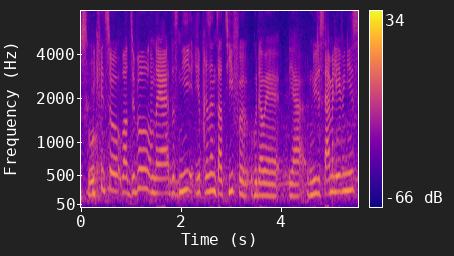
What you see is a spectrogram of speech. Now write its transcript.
Zo. Ik vind het zo wat dubbel, omdat ja, dat is niet representatief voor hoe dat wij, ja, nu de samenleving is.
